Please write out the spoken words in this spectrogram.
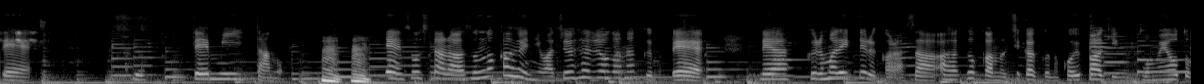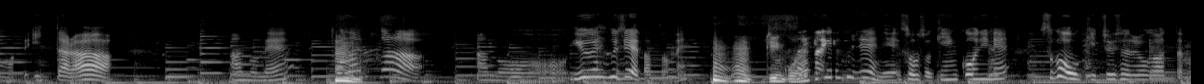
て寄ってみたの。うんうんでそしたらそのカフェには駐車場がなくってで車で行ってるからさあどっかの近くのこういうパーキングに止めようと思って行ったらあのね隣が、あの UFJ だったのね。うんうん銀行ね UFJ にそうそう銀行にねすごい大きい駐車場があったの。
